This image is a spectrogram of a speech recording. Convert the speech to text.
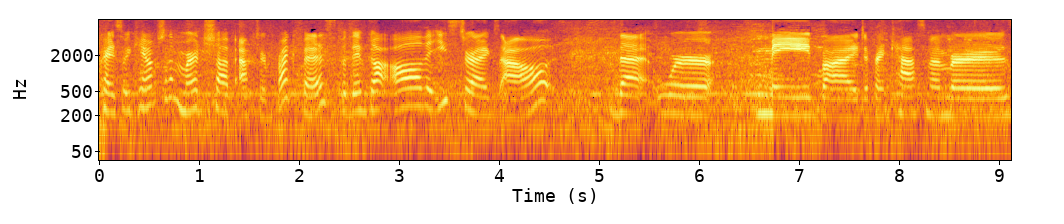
Okay, so we came up to the merch shop after breakfast, but they've got all the Easter eggs out that were made by different cast members.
